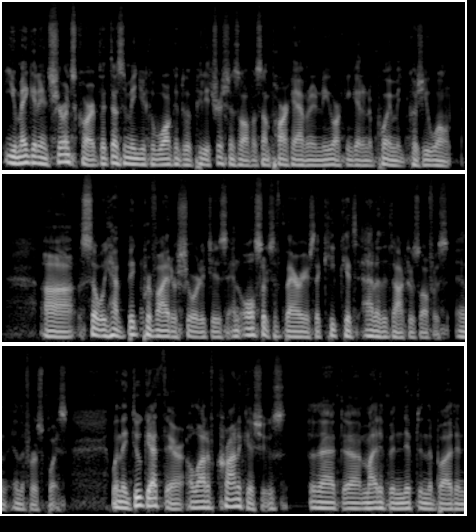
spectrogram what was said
you may get an insurance card. That doesn't mean you can walk into a pediatrician's office on Park Avenue, New York, and get an appointment because you won't. Uh, so we have big provider shortages and all sorts of barriers that keep kids out of the doctor's office in, in the first place. When they do get there, a lot of chronic issues that uh, might have been nipped in the bud and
